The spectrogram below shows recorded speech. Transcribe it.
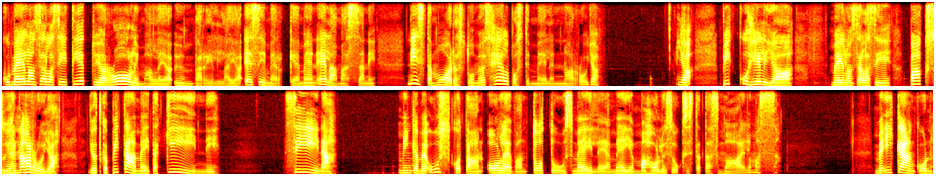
Kun meillä on sellaisia tiettyjä roolimalleja ympärillä ja esimerkkejä meidän elämässä, niin niistä muodostuu myös helposti meille naruja. Ja pikkuhiljaa meillä on sellaisia paksuja naruja, jotka pitää meitä kiinni siinä, minkä me uskotaan olevan totuus meille ja meidän mahdollisuuksista tässä maailmassa. Me ikään kuin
